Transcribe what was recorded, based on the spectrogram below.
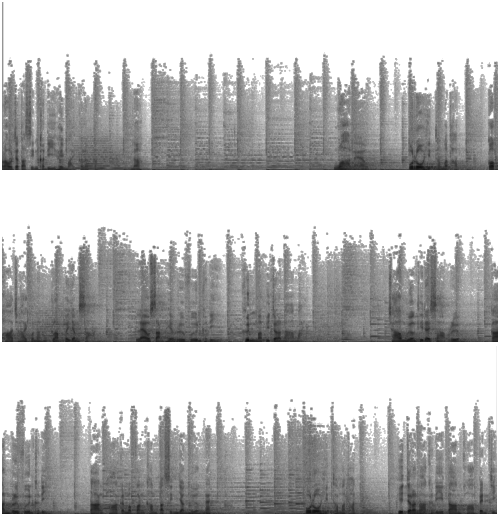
เราจะตัดสินคดีให้ใหม่ก็แล้วกันนะ ว่าแล้ว ปุโรหิตธรรมทัตก็พาชายคนนั้นกลับไปยังศาลแล้วสั่งให้รื้อฟื้นคดีขึ้นมาพิจารณาใหม่ ชาวเมืองที่ได้ทราบเรื่องการรื้อฟื้นคดี ต่างพากันมาฟังคำตัดสินอย่างเนืองแน่น ปุโรหิตธรรมทัตพิจารณาคดีตามความเป็นจริง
